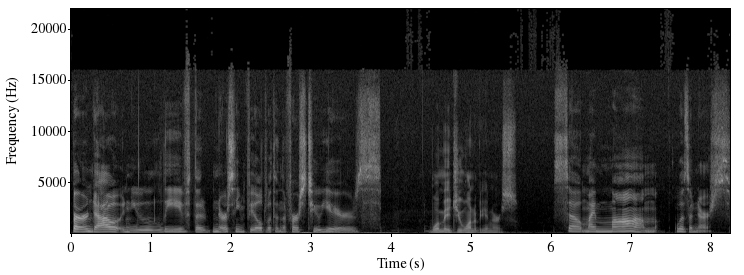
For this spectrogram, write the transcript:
burned out and you leave the nursing field within the first 2 years. what made you want to be a nurse So my mom was a nurse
